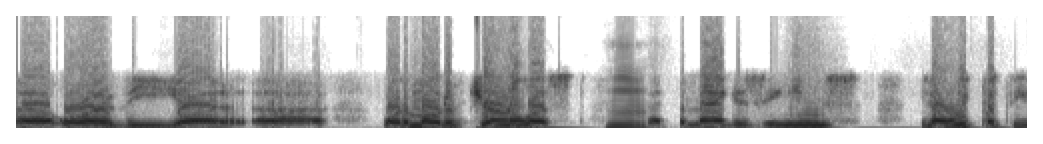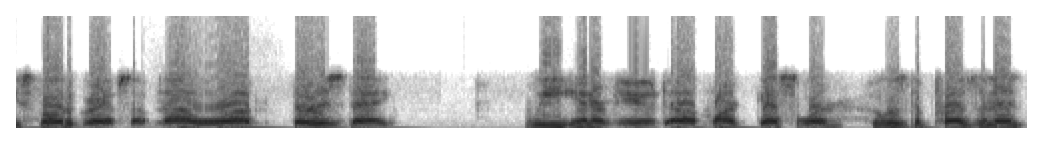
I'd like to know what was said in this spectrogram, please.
uh, or the uh, uh, automotive journalist Hmm. that the magazines. You know, we put these photographs up now. Uh, Thursday, we interviewed uh, Mark Gessler, who was the president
